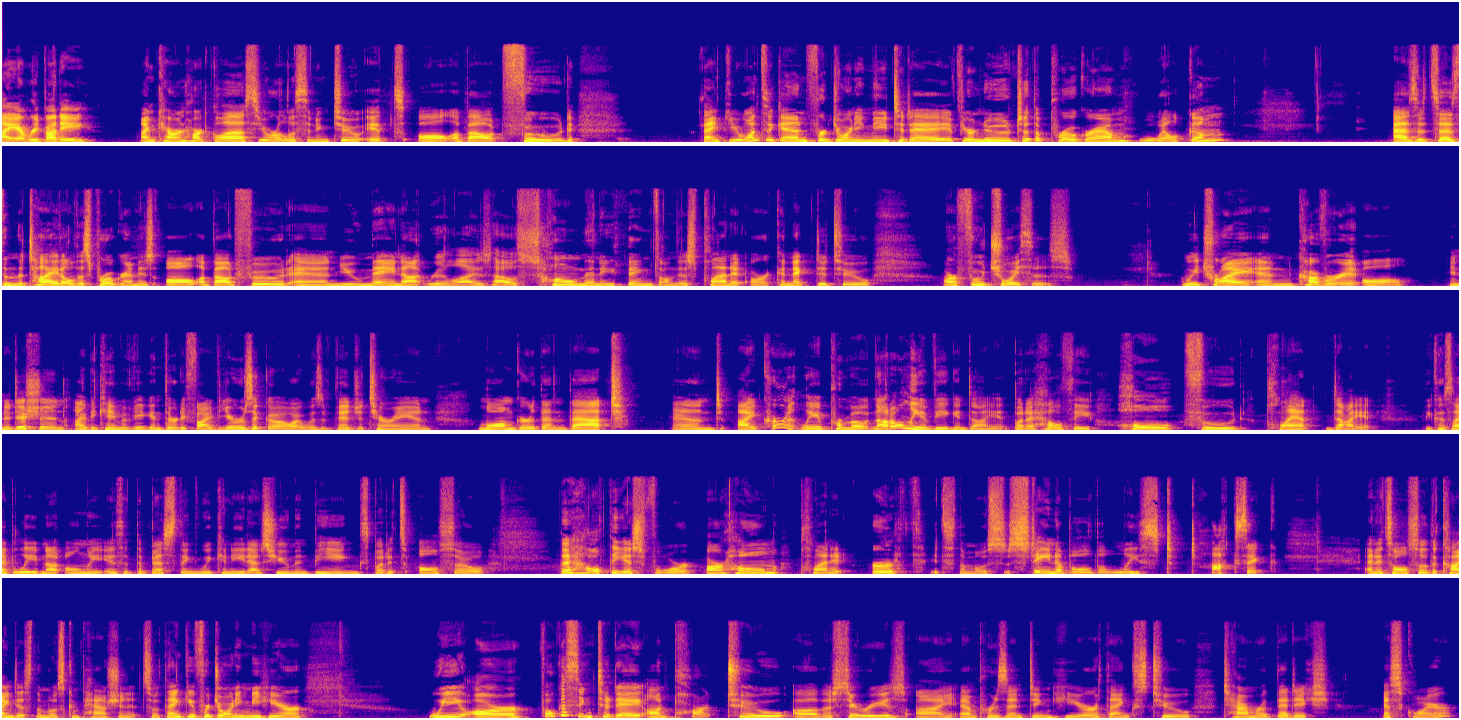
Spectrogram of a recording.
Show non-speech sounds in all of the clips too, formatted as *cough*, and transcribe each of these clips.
Hi, everybody. I'm Caryn Hartglass. You are listening to It's All About Food. Thank you once again for joining me today. If you're new to the program, welcome. As it says in the title, this program is all about food, and you may not realize how so many things on this planet are connected to our food choices. We try and cover it all. In addition, I became a vegan 35 years ago. I was a vegetarian longer than that. And I currently promote not only a vegan diet, but a healthy, whole food, plant diet because I believe not only is it the best thing we can eat as human beings, but it's also the healthiest for our home, planet Earth. It's the most sustainable, the least toxic, and it's also the kindest, the most compassionate. So thank you for joining me here. We are focusing today on part two of a series I am presenting here, thanks to Tamara Bedić Esquire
